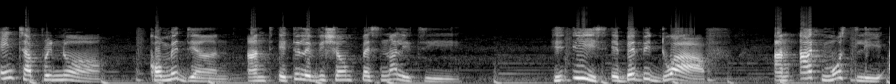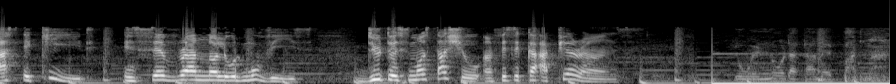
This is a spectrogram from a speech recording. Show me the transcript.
entrepreneur, comedian, and a television personality. He is a baby dwarf and acts mostly as a kid in several Nollywood movies due to his stature and physical appearance. you will know that I'm a bad man.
